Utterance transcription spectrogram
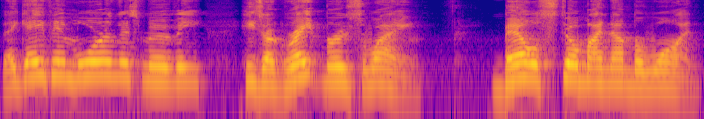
They gave him more in this movie. He's a great Bruce Wayne. Bale's still my number one.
